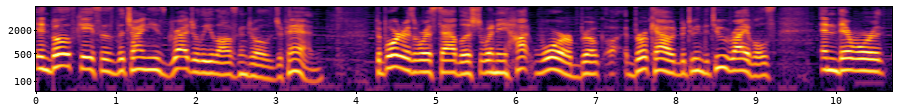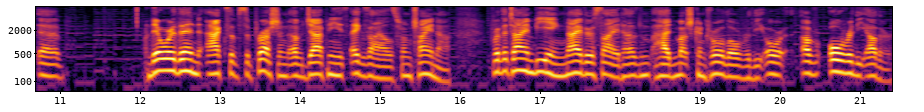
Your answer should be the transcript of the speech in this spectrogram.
In both cases, the Chinese gradually lost control of Japan. The borders were established when a hot war broke broke out between the two rivals, and there were uh, there were then acts of suppression of Japanese exiles from China. For the time being, neither side has had much control over the or of over the other.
